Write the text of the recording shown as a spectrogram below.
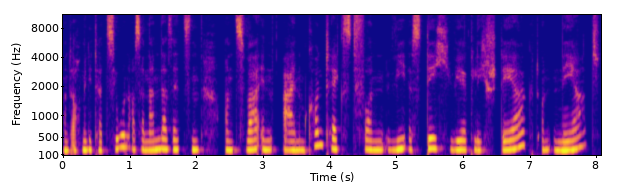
und auch Meditation auseinandersetzen. Und zwar in einem Kontext von, wie es dich wirklich stärkt und nährt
